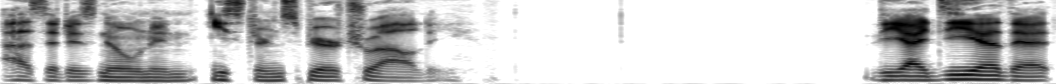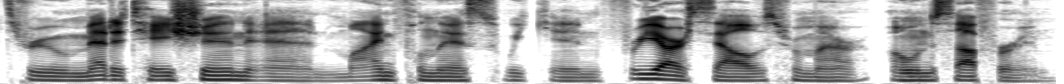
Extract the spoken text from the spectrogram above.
as it is known in Eastern spirituality. The idea that through meditation and mindfulness, we can free ourselves from our own suffering.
